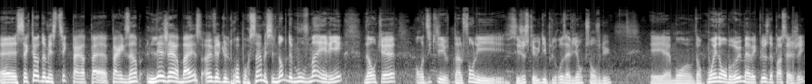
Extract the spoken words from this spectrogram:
euh, Secteur domestique, par, par, exemple, une légère baisse, 1,3% mais c'est le nombre de mouvements aériens. Donc, euh, on dit que, dans le fond, les, c'est juste qu'il y a eu des plus gros avions qui sont venus. Et euh, donc moins nombreux, mais avec plus de passagers.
